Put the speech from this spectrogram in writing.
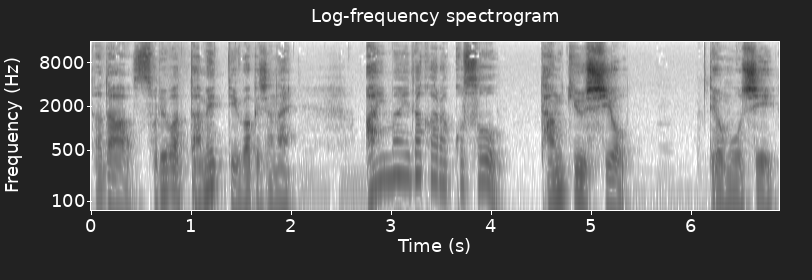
ただそれはダメっていうわけじゃない。曖昧だからこそ探求しようって思うし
